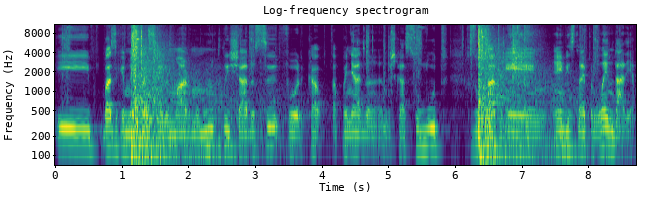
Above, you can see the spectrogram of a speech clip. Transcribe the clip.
e basicamente vai ser uma arma muito lixada se for apanhada, neste caso se o loot resultar em, em sniper lendária.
